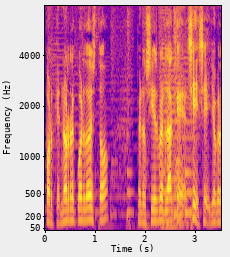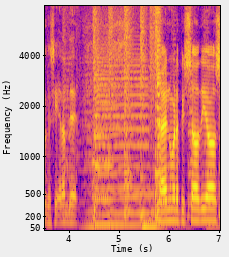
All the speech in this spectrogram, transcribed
porque no recuerdo esto, pero sí es verdad que sí, sí, yo creo que sí, eran de a ver, número de episodios.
